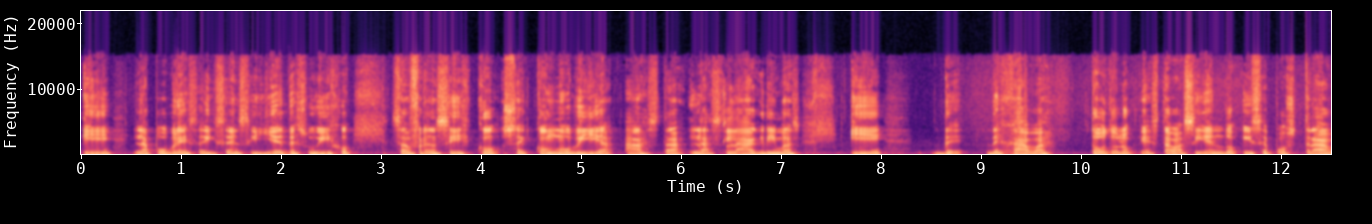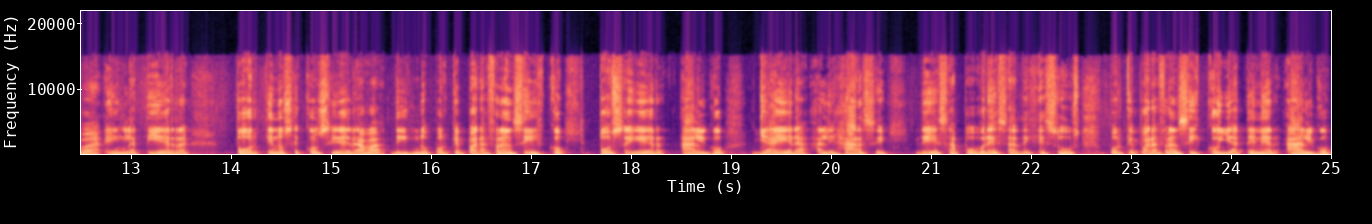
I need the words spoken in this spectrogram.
y la pobreza y sencillez de su hijo, San Francisco se conmovía hasta las lágrimas y dejaba todo lo que estaba haciendo y se postraba en la tierra porque no se consideraba digno, porque para Francisco poseer algo ya era alejarse de esa pobreza de Jesús, porque para Francisco ya tener algo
